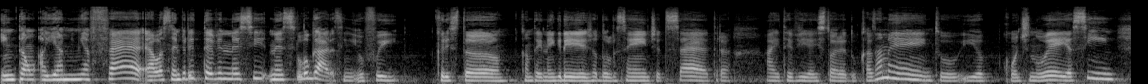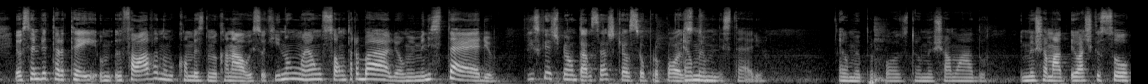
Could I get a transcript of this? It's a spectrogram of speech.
Então, aí a minha fé, ela sempre teve nesse, nesse lugar, assim. Eu fui cristã, cantei na igreja, adolescente, etc. Aí teve a história do casamento e eu continuei assim. Eu sempre tratei, eu falava no começo do meu canal, isso aqui não é um, só um trabalho, é o meu ministério. Isso que eu ia te perguntar, você acha que é o seu propósito? É o meu ministério. É o meu propósito, é o meu chamado. O meu chamado, eu acho que eu sou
